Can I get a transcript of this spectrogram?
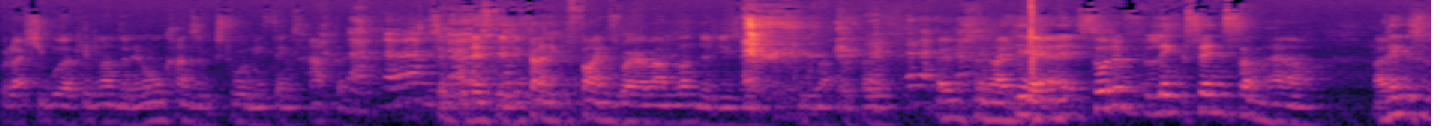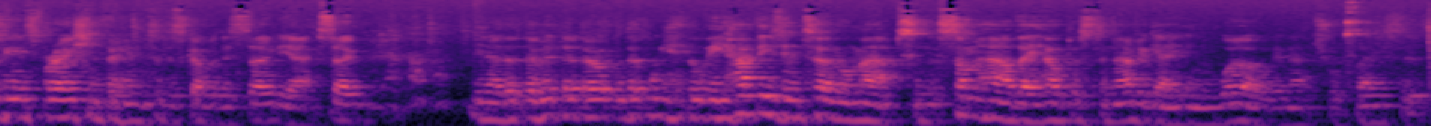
would actually work in London, and all kinds of extraordinary things happened. Synchronistically, he found he could find his way around London using the tube map. A very interesting idea, and it sort of links in somehow. I think this was the inspiration for him to discover the zodiac. So, you know, that, that, that, that, we, that we have these internal maps, and that somehow they help us to navigate in the world in actual places.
